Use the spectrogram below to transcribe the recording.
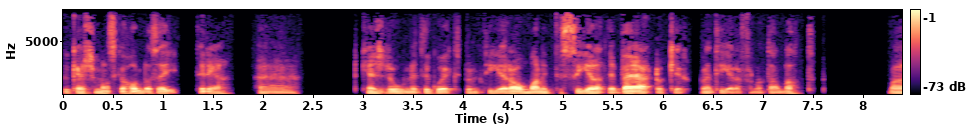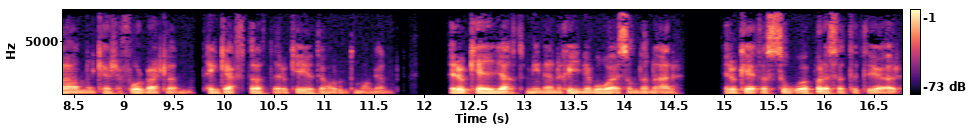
då kanske man ska hålla sig till det. Eh, det kanske är onödigt att gå och experimentera om man inte ser att det är värt att experimentera för något annat. Man kanske får verkligen tänka efter att det är okej att jag har ont i magen. Är det okej att min energinivå är som den är? Är det okej att jag sover på det sättet jag gör?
